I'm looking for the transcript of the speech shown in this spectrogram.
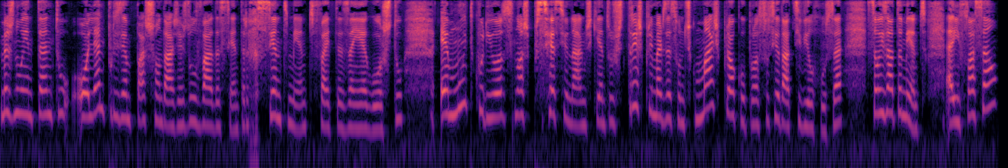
mas, no entanto, olhando, por exemplo, para as sondagens do Levada Center, recentemente feitas em agosto, é muito curioso se nós percepcionarmos que entre os três primeiros assuntos que mais preocupam a sociedade civil russa são exatamente a inflação,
